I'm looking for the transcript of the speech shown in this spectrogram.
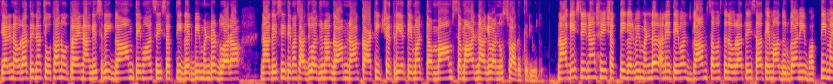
ત્યારે નવરાત્રીના ચોથા નોતરાએ નાગેશ્રી ગામ તેમજ શ્રી શક્તિ ગરબી મંડળ દ્વારા નાગેશ્રી તેમજ આજુબાજુના ગામના કાઠી ક્ષત્રિય તેમજ તમામ સમાજના આગેવાનનું સ્વાગત કર્યું હતું. નાગેશ્રીના શ્રી શક્તિ ગરબી મંડળ અને તેમજ ગામ સમસ્ત નવરાત્રી સાથે માં દુર્ગાની ભક્તિમય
